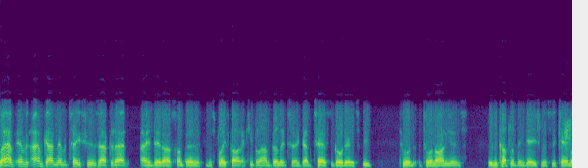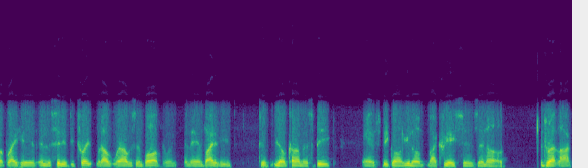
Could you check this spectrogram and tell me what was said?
Well, I have I've gotten invitations after that. I did uh, something at this place called Keepalon Village. I got a chance to go there and speak to a, to an audience. There's a couple of engagements that came up right here in the city of Detroit where I, where I was involved in, and they invited me to you know come and speak and speak on you know my creations and uh, dreadlocks,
